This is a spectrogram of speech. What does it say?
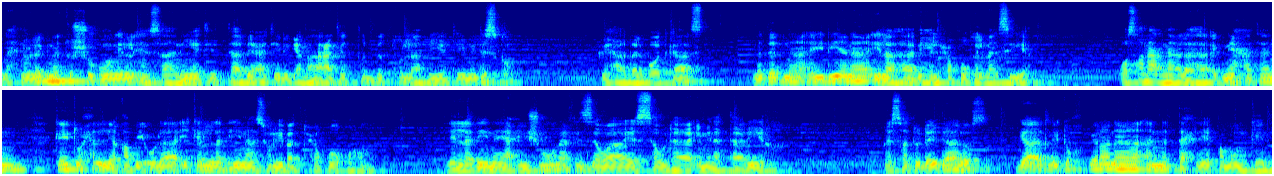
نحن لجنة الشؤون الإنسانية التابعة لجماعة الطب الطلابية ميديسكو. في هذا البودكاست مددنا أيدينا إلى هذه الحقوق المنسية. وصنعنا لها أجنحة كي تحلق بأولئك الذين سلبت حقوقهم للذين يعيشون في الزوايا السوداء من التاريخ. قصة ديدالوس جاءت لتخبرنا أن التحليق ممكن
